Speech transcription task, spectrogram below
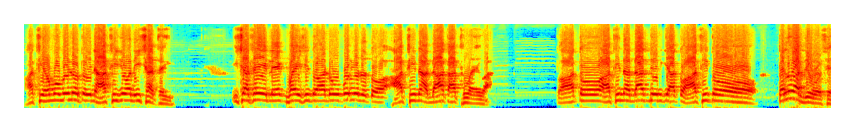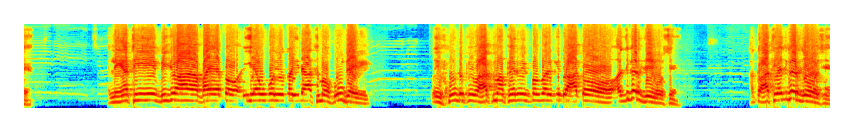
હાથી હમો મળ્યો તો એને હાથી જોવાની ઈચ્છા થઈ. ઈચ્છા થઈ એટલે એક ભાઈ સીધો આડો ઊભો રહ્યો ને તો હાથીના દાંત હાથમાં આવ્યા. તો આ તો હાથીના દાંત જોઈને કે આ તો હાથી તો તલવાર જેવો છે. એટલે અહીંયાથી બીજો આ ભાઈ હતો એ ઊભો રહ્યો તો એના હાથમાં હુંડ આવી. તો એ હુંડ હાથમાં ફેરવીને પગમાં કીધું, આ તો અજગર જેવો છે. આ તો હાથી અજગર જેવો છે.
